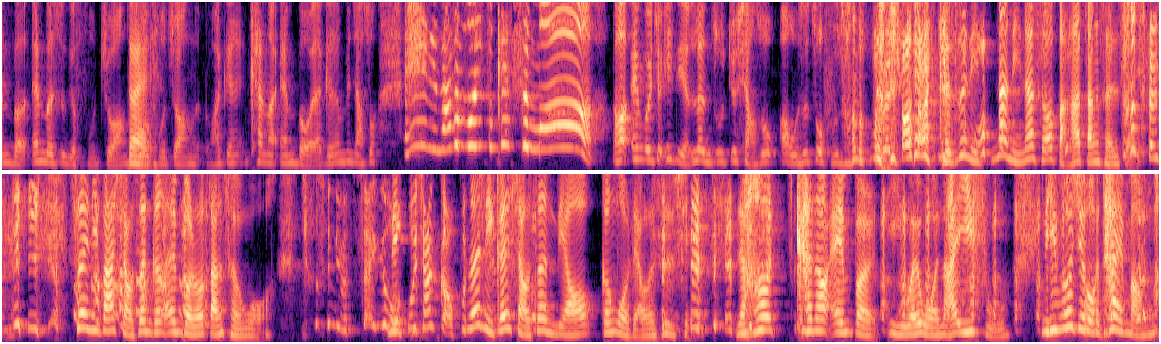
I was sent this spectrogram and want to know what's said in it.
Amber，Amber 是个服装对做服装的，我还跟看到 Amber，我还跟 Amber 讲说，哎、你拿那么多衣服干什么？然后 Amber 就一脸愣住，就想说，哦，我是做服装的，不能叫他。可是你，那你那时候把他当成谁？当成第一，所以你把小郑跟 Amber 都当成我，就是你们三个，你我互相搞不清。那你跟小郑聊跟我聊的事情，然后看到 Amber 以为我拿衣服，你不觉得我太忙吗？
